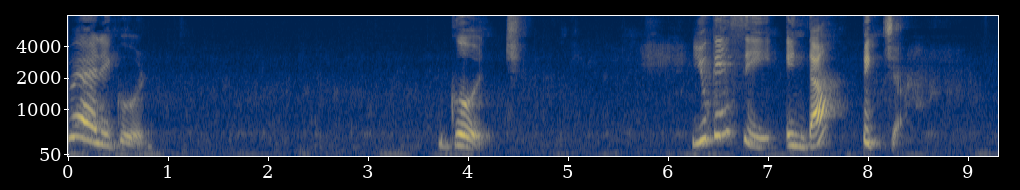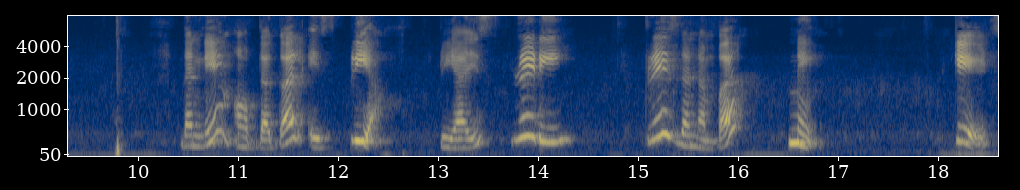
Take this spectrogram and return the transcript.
very good good you can see in the picture The name of the girl is Priya. Priya is ready. Trace the number name. Kids,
